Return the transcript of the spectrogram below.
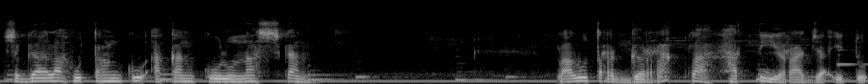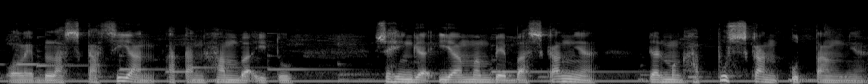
segala hutangku akan kulunaskan." Lalu tergeraklah hati raja itu oleh belas kasihan akan hamba itu, sehingga ia membebaskannya dan menghapuskan utangnya.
